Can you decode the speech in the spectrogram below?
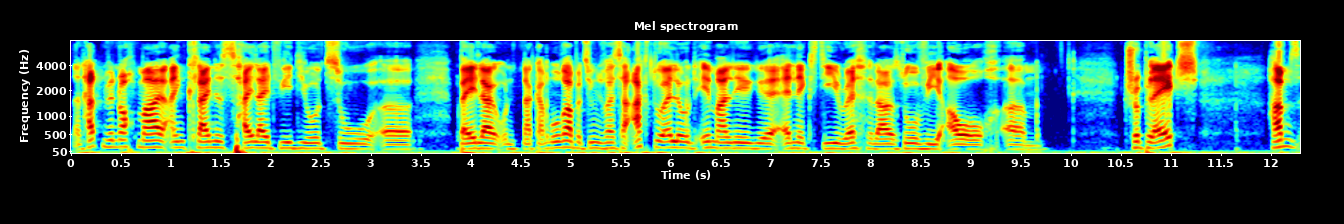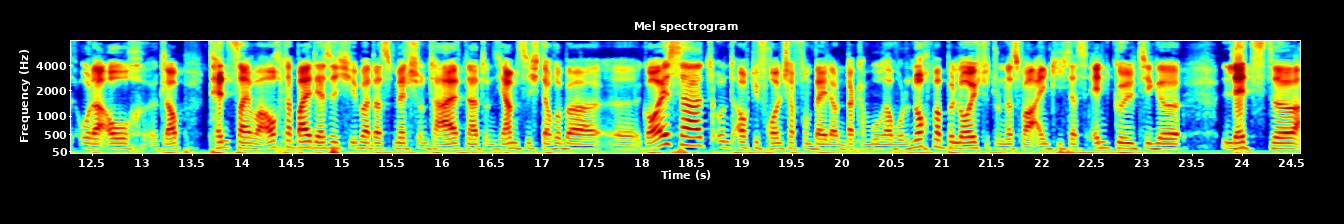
dann hatten wir noch mal ein kleines Highlight-Video zu äh, Baylor und Nakamura, beziehungsweise aktuelle und ehemalige NXT-Wrestler sowie auch ähm, Triple H haben oder auch, glaub, Tensei war auch dabei, der sich über das Match unterhalten hat und sie haben sich darüber äh, geäußert und auch die Freundschaft von Baylor und Nakamura wurde nochmal beleuchtet und das war eigentlich das endgültige letzte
